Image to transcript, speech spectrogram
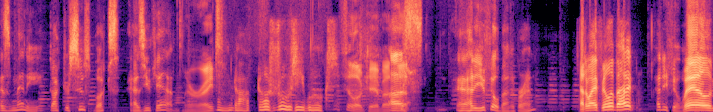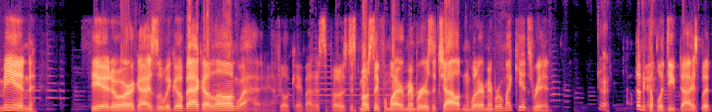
as many dr seuss books as you can All right. Dr. Susie books. I feel okay about uh, that. how do you feel about it brian How do I feel about it? how do you feel about Well, me and Theodore Geisel, we go back a long way. I feel okay about it, I suppose. Just mostly from what I remember as a child and what I remember what my kids read. Good. I've done a Yeah. couple of deep dives, but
